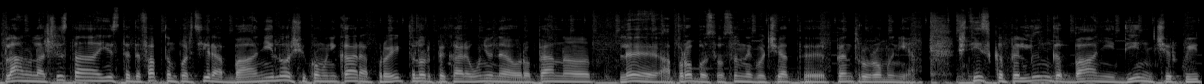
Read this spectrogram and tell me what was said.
Planul acesta este, de fapt, împărțirea banilor și comunicarea proiectelor pe care Uniunea Europeană le aprobă sau sunt negociate pentru România. Știți că pe lângă banii din circuit,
